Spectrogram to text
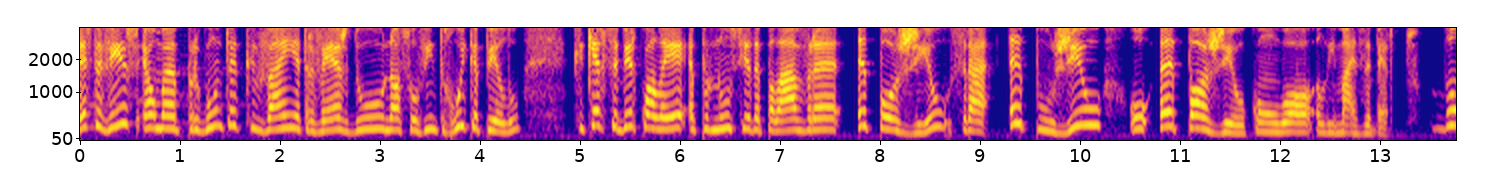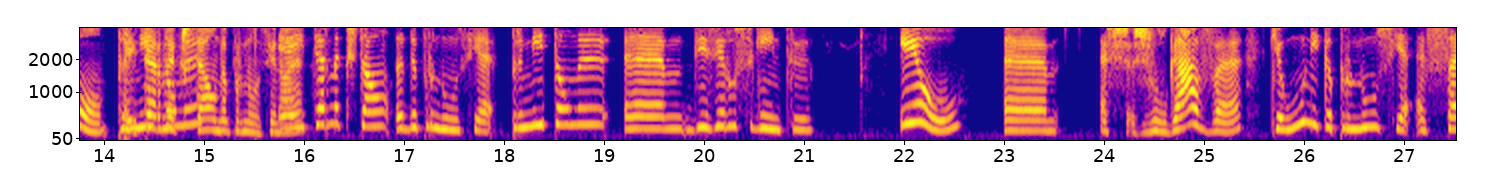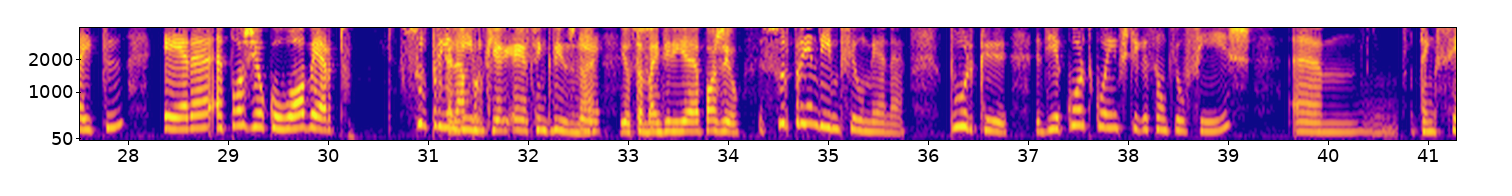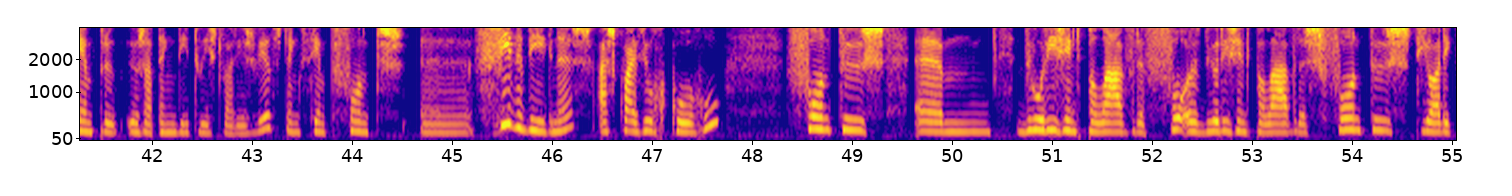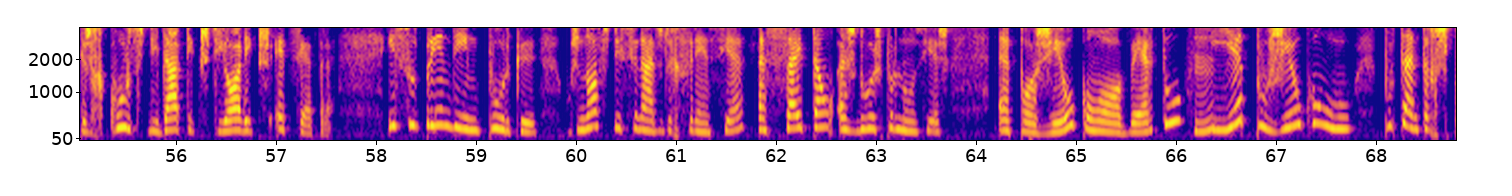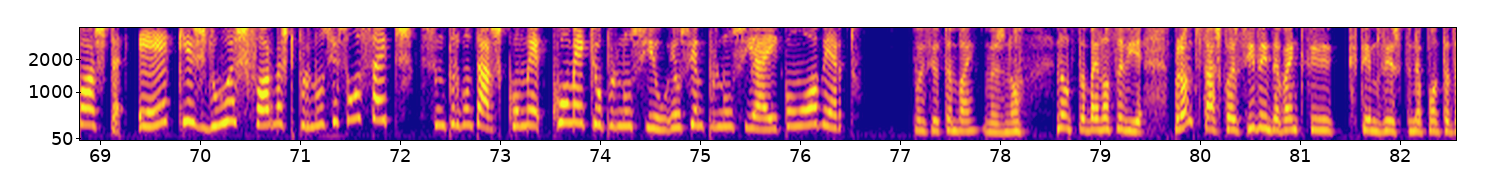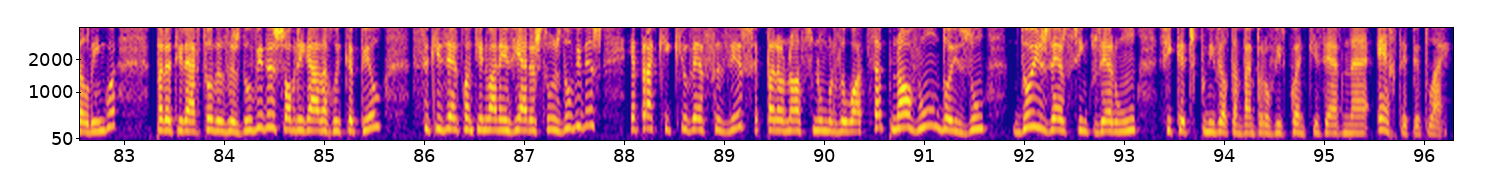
Desta vez é uma pergunta que vem através do nosso ouvinte Rui Capelo, que quer saber qual é a pronúncia da palavra apogeu. Será apogeu ou apogeu, com o O ali mais aberto? Bom, A eterna questão da pronúncia, não é é? a eterna questão eh, da pronúncia. Permitam-me ahm, dizer o seguinte: eu ach- julgava que a única pronúncia aceite era apogeu com o O aberto. Se calhar Surpreendi-me. porque é assim que dizes, não é? É. Eu também diria apogeu. Surpreendi-me, Filomena, porque, de acordo com a investigação que eu fiz, hum, tenho sempre, eu já tenho dito isto várias vezes, tenho sempre fontes eh, fidedignas às quais eu recorro. Fontes hum, de origem de palavra, de origem de palavras, fontes teóricas, recursos didáticos teóricos, etc. E surpreendi-me porque os nossos dicionários de referência aceitam as duas pronúncias. Apogeu com O aberto e apogeu com U. Portanto, a resposta é que as duas formas de pronúncia são aceites. Se me perguntares como é, como é que eu pronuncio, eu sempre pronunciei com O aberto. Pois eu também, mas não, não, também não sabia. Pronto, está esclarecido, ainda bem que, que temos este na ponta da língua para tirar todas as dúvidas. Obrigada, Rui Capelo. Se quiser continuar a enviar as suas dúvidas, é para aqui que o deve fazer, para o nosso número do WhatsApp 9121 20501. Fica disponível também para ouvir quando quiser na RTP Play.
